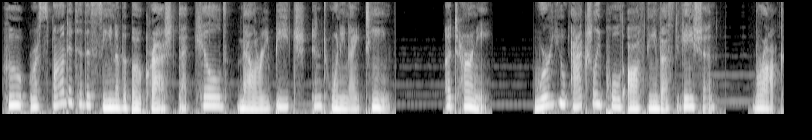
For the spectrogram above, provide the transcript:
who responded to the scene of the boat crash that killed Mallory Beach in 2019. Attorney were you actually pulled off the investigation? Brock.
